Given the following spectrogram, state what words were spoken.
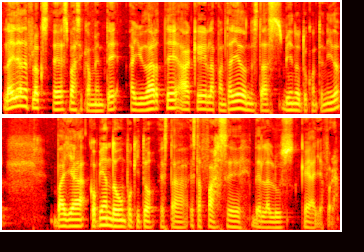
la idea de Flux es básicamente ayudarte a que la pantalla donde estás viendo tu contenido vaya copiando un poquito esta, esta fase de la luz que hay afuera.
